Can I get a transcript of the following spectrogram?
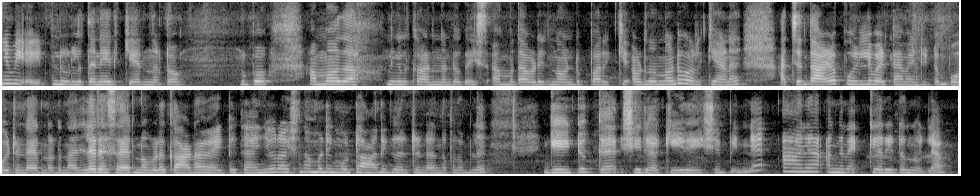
ഞാൻ വീട്ടിന്റെ ഉള്ളിൽ തന്നെ ഇരിക്കുകയായിരുന്നു കേട്ടോ. അപ്പോൾ അമ്മ അതാ നിങ്ങൾ കാണുന്നുണ്ടോ ഗൈസ് അമ്മ അവിടെ ഇരുന്നുകൊണ്ട് പറക്കി അവിടെ നിന്നുകൊണ്ട് പറിക്കുകയാണ് അച്ഛൻ താഴെ പുല്ല് വെട്ടാൻ വേണ്ടിയിട്ടും പോയിട്ടുണ്ടായിരുന്നു കേട്ടോ. നല്ല രസമായിരുന്നു ഇവിടെ കാണാനായിട്ട്. കഴിഞ്ഞ പ്രാവശ്യം നമ്മുടെ ഇങ്ങോട്ട് ആന കയറിയിട്ടുണ്ടായിരുന്നു. അപ്പോൾ നമ്മൾ ഗേറ്റൊക്കെ ശരിയാക്കിയതിന് ശേഷം പിന്നെ ആന അങ്ങനെ കയറിയിട്ടൊന്നുമില്ല.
